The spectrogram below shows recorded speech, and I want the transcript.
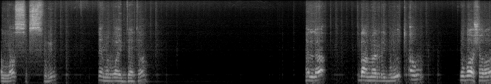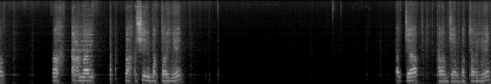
خلص سكسسفولي نعمل وايب داتا هلا بعمل ريبوت أو مباشرة. راح أعمل راح أشيل البطارية. أرجع أرجع البطارية.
